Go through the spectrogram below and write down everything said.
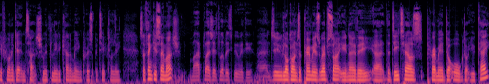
if you want to get in touch with Lead Academy and Chris particularly. So thank you so much. My pleasure. It's lovely to be with you. And do log on to Premier's website. You know the uh, the details, premier.org.uk.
